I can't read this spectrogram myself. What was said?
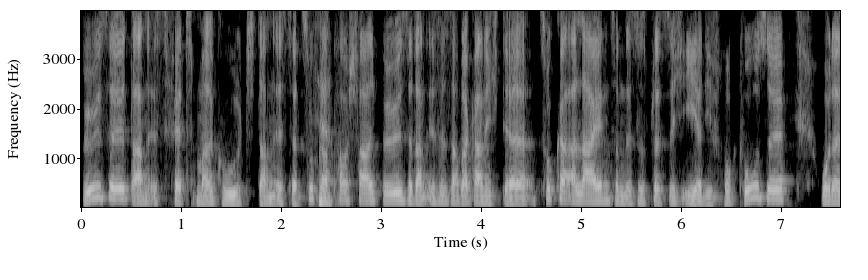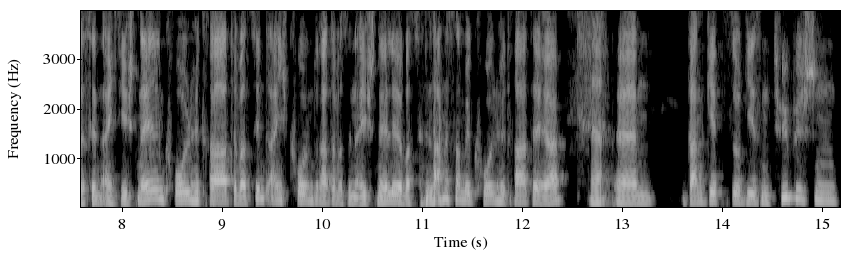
böse, dann ist Fett mal gut. Dann ist der Zucker ja. pauschal böse, dann ist es aber gar nicht der Zucker allein, sondern es ist plötzlich eher die Fructose oder es sind eigentlich die schnellen Kohlenhydrate. Was sind eigentlich Kohlenhydrate? Was sind eigentlich schnelle? Was sind langsame Kohlenhydrate? Ja. ja. Ähm, dann gibt es so diesen typischen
